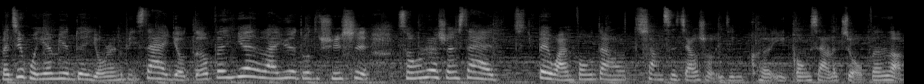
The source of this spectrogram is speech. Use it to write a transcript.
本季火焰面对游人的比赛，有得分越来越多的趋势。从热身赛被完封到上次交手，已经可以攻下了九分了。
